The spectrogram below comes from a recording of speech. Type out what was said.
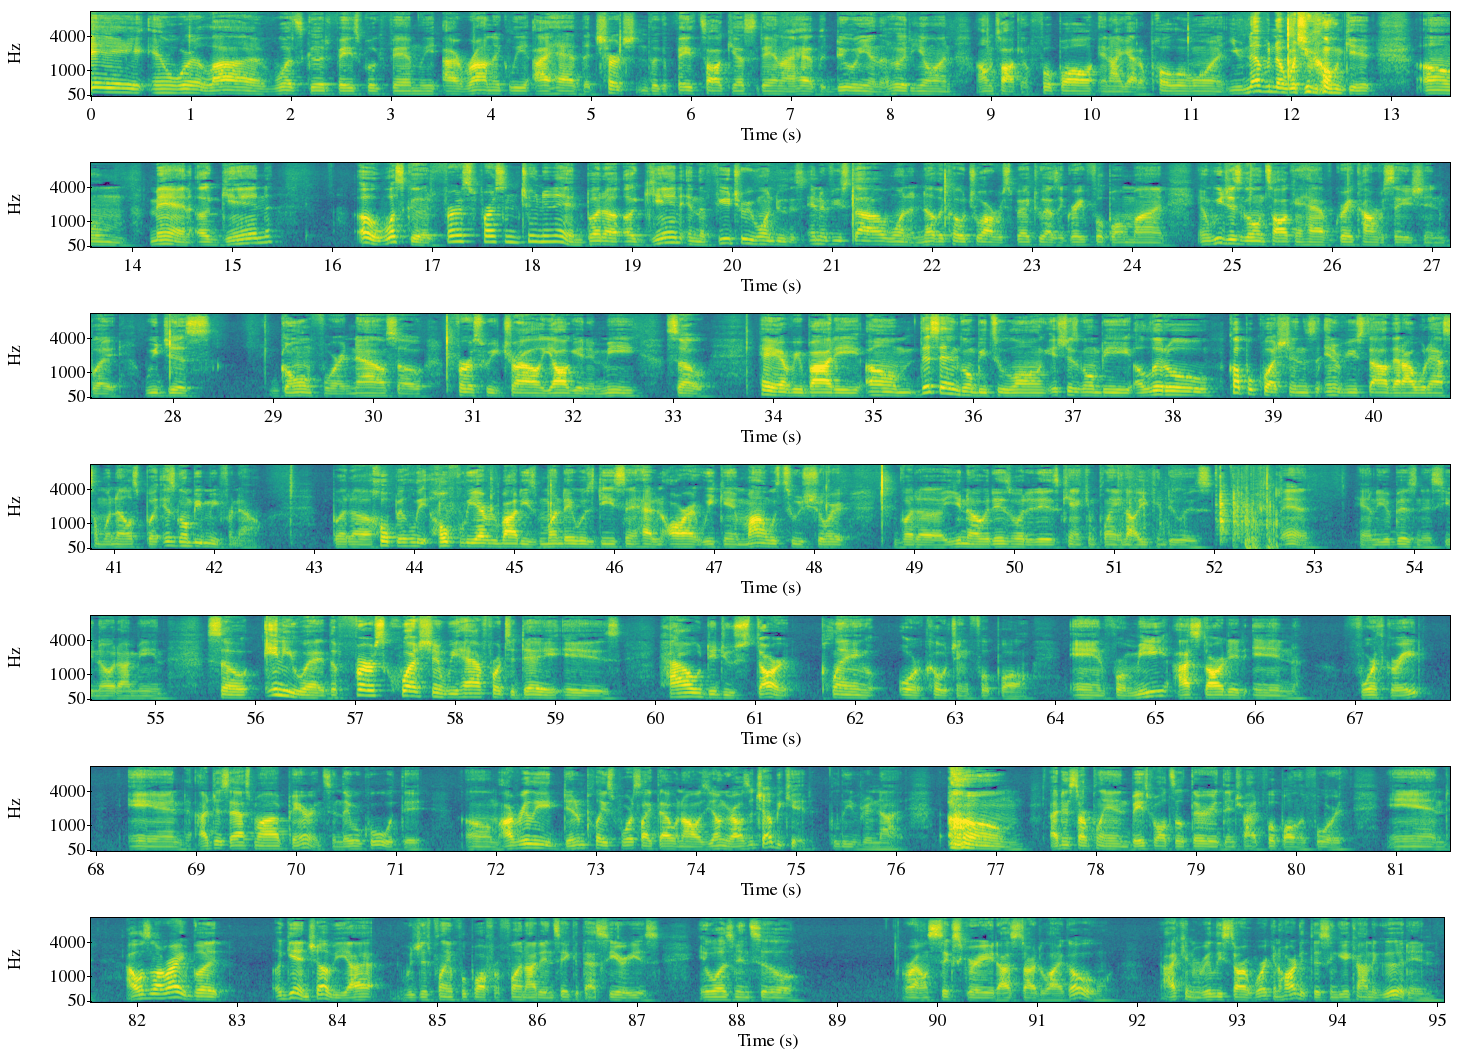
Hey, and we're live. What's good, Facebook family? Ironically, I had the church, the faith talk yesterday, and I had the Dewey and the hoodie on. I'm talking football, and I got a polo on. You never know what you're gonna get. Um, man, again. Oh, what's good? First person tuning in. But uh, again, in the future, we want to do this interview style. Want another coach who I respect, who has a great football mind, and we just go and talk and have great conversation. But we just going for it now. So first week trial, y'all getting me. So hey everybody, um, this ain't gonna be too long. It's just gonna be a little couple questions, interview style that I would ask someone else, but it's gonna be me for now. But uh, hopefully, hopefully everybody's Monday was decent, had an all right weekend. Mine was too short, but uh, you know it is what it is. Can't complain. All you can do is, man, handle your business. You know what I mean. So, anyway, the first question we have for today is How did you start playing or coaching football? And for me, I started in fourth grade and I just asked my parents and they were cool with it. Um, I really didn't play sports like that when I was younger. I was a chubby kid, believe it or not. Um, I didn't start playing baseball till third, then tried football in fourth. And I was all right, but again, chubby. I was just playing football for fun. I didn't take it that serious. It wasn't until around sixth grade I started like, oh, I can really start working hard at this and get kind of good. And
